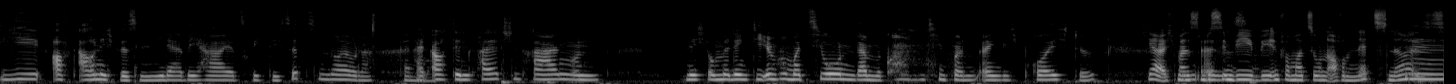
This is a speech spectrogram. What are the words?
die oft auch nicht wissen, wie der BH jetzt richtig sitzen soll oder Genau. halt auch den falschen tragen und nicht unbedingt die Informationen dann bekommen, die man eigentlich bräuchte. Ja, ich meine, es ist ein Also bisschen es- wie, wie Informationen auch im Netz. Ne? Es, ist,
